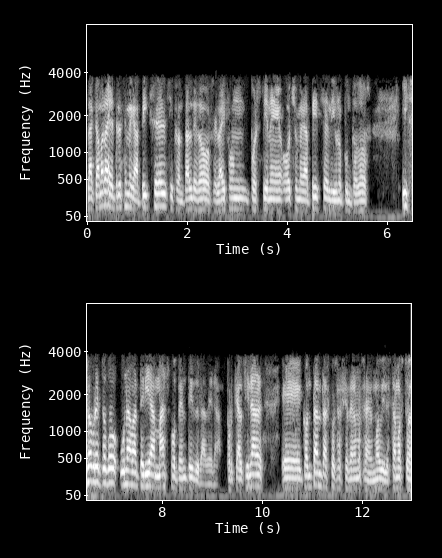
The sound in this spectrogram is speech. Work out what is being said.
La cámara de 13 megapíxeles y frontal de 2. El iPhone pues tiene 8 megapíxeles y 1.2 y sobre todo una batería más potente y duradera, porque al final eh, con tantas cosas que tenemos en el móvil estamos todo,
